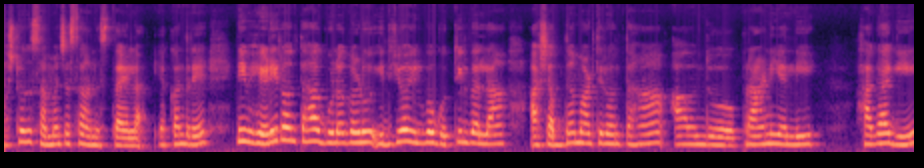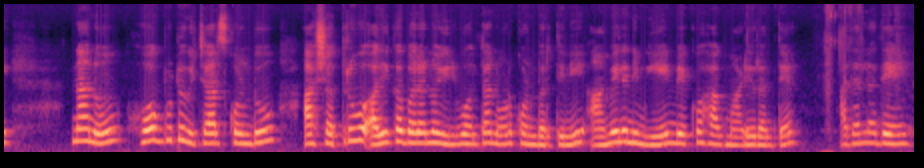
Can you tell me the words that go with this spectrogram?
ಅಷ್ಟೊಂದು ಸಮಂಜಸ ಅನ್ನಿಸ್ತಾ ಇಲ್ಲ. ಯಾಕಂದರೆ ನೀವು ಹೇಳಿರೋಂತಹ ಗುಣಗಳು ಇದೆಯೋ ಇಲ್ವೋ ಗೊತ್ತಿಲ್ವಲ್ಲ, ಆ ಶಬ್ದ ಮಾಡ್ತಿರೋಂತಹ ಆ ಒಂದು ಪ್ರಾಣಿಯಲ್ಲಿ. ಹಾಗಾಗಿ ನಾನು ಹೋಗ್ಬಿಟ್ಟು ವಿಚಾರಿಸ್ಕೊಂಡು ಆ ಶತ್ರುವು ಅಧಿಕ ಬಲನೋ ಇಲ್ವೋ ಅಂತ ನೋಡ್ಕೊಂಡು ಬರ್ತೀನಿ. ಆಮೇಲೆ ನಿಮ್ಗೆ ಏನು ಬೇಕೋ ಹಾಗೆ ಮಾಡಿರಂತೆ ಅದಲ್ಲದೆ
